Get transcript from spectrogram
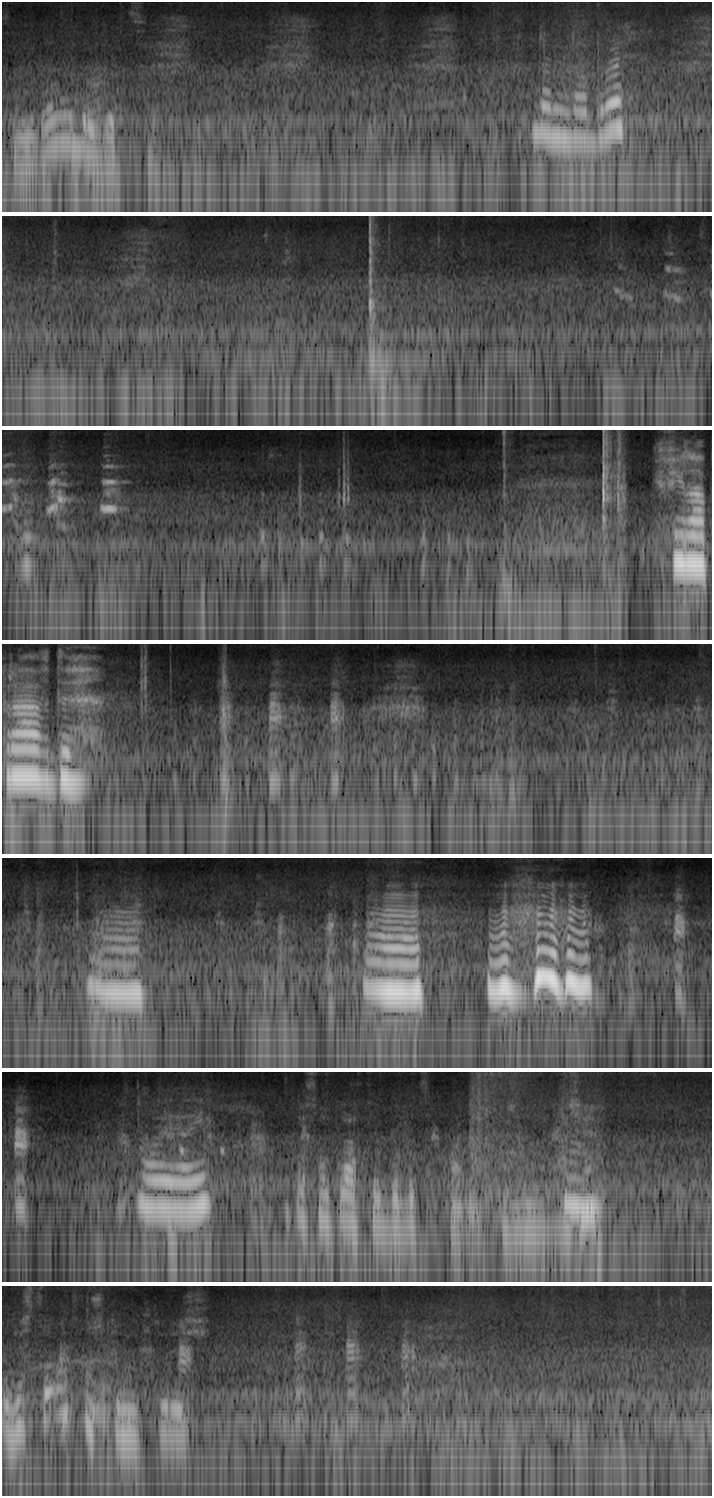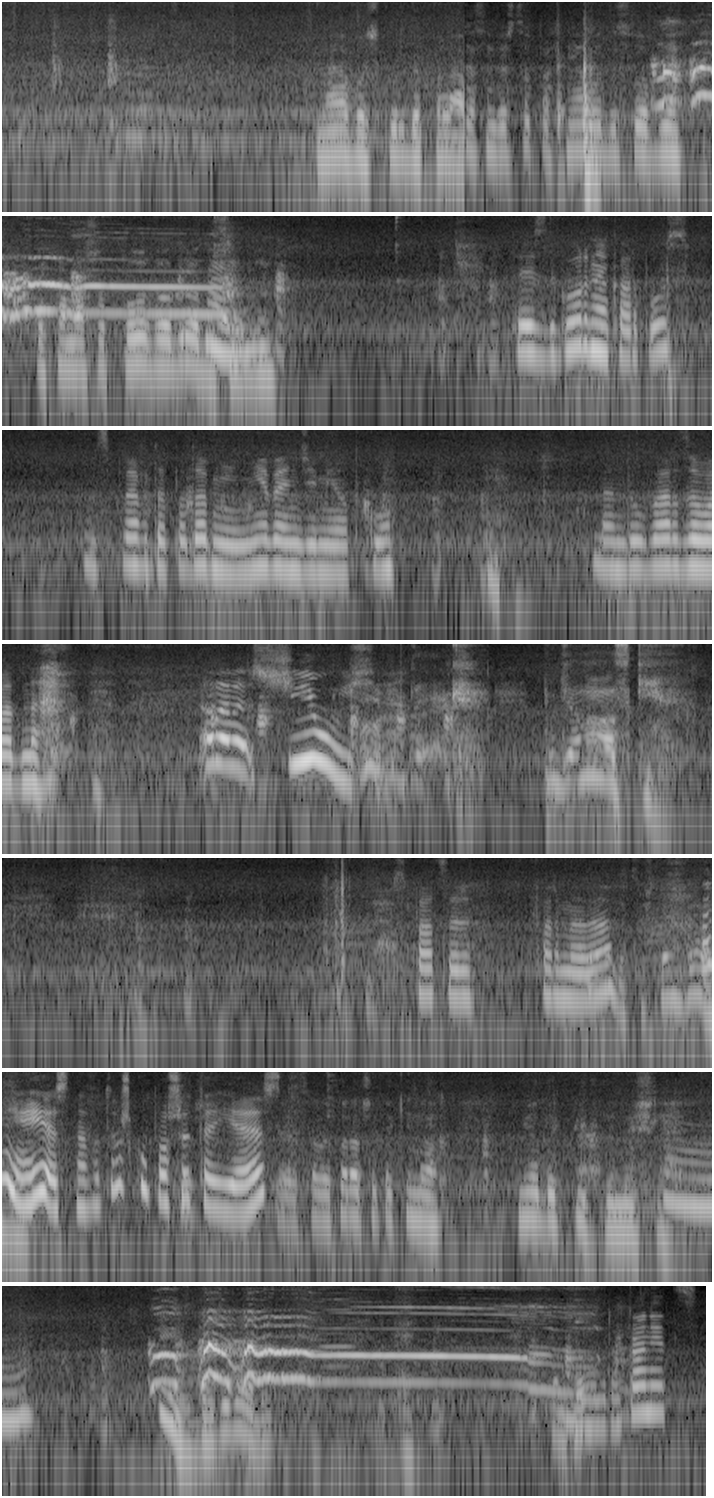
Są dobry dziewcy. Dzień dobry. Chwila prawdy. Mm. Mm. Ojoj. To są plasty do wycofania w każdym razie. Wiesz co, otwórz tu mi któryś... Nawóź, kurde, pola. Czasem wiesz co, pachniało dosłownie, jak tam masz od połowy ogrodu szedłem. To jest górny korpus, więc prawdopodobnie nie będzie miotku. Będą bardzo ładne. Ale siłuj się! Pudzianowski. Spacer farmera. Ale coś tam A waży. nie, jest, na watuszku poszyte jest. Jest, ale to raczej taki na miodek pitny, myślę. Mm, Nic, będzie dobry. Tam to? Dobra, koniec.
